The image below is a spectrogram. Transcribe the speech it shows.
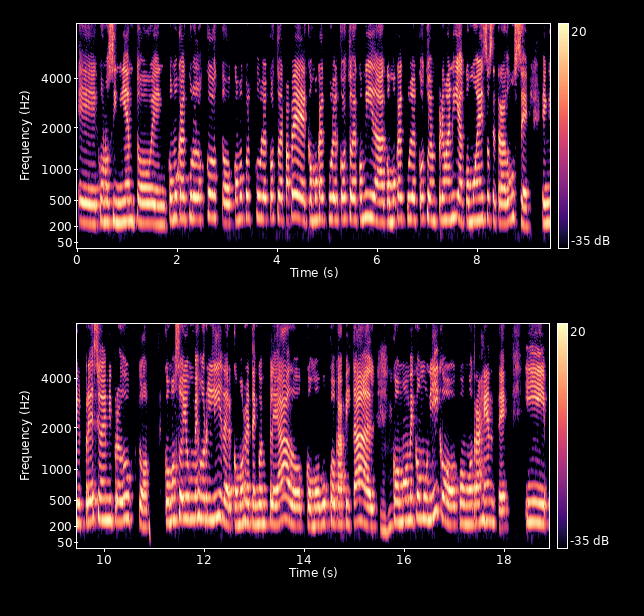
eh, conocimiento en cómo calculo los costos, cómo calculo el costo de papel, cómo calculo el costo de comida, cómo calculo el costo de empleomanía, cómo eso se traduce en el precio de mi producto cómo soy un mejor líder, cómo retengo empleados, cómo busco capital, cómo me comunico con otra gente. Y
